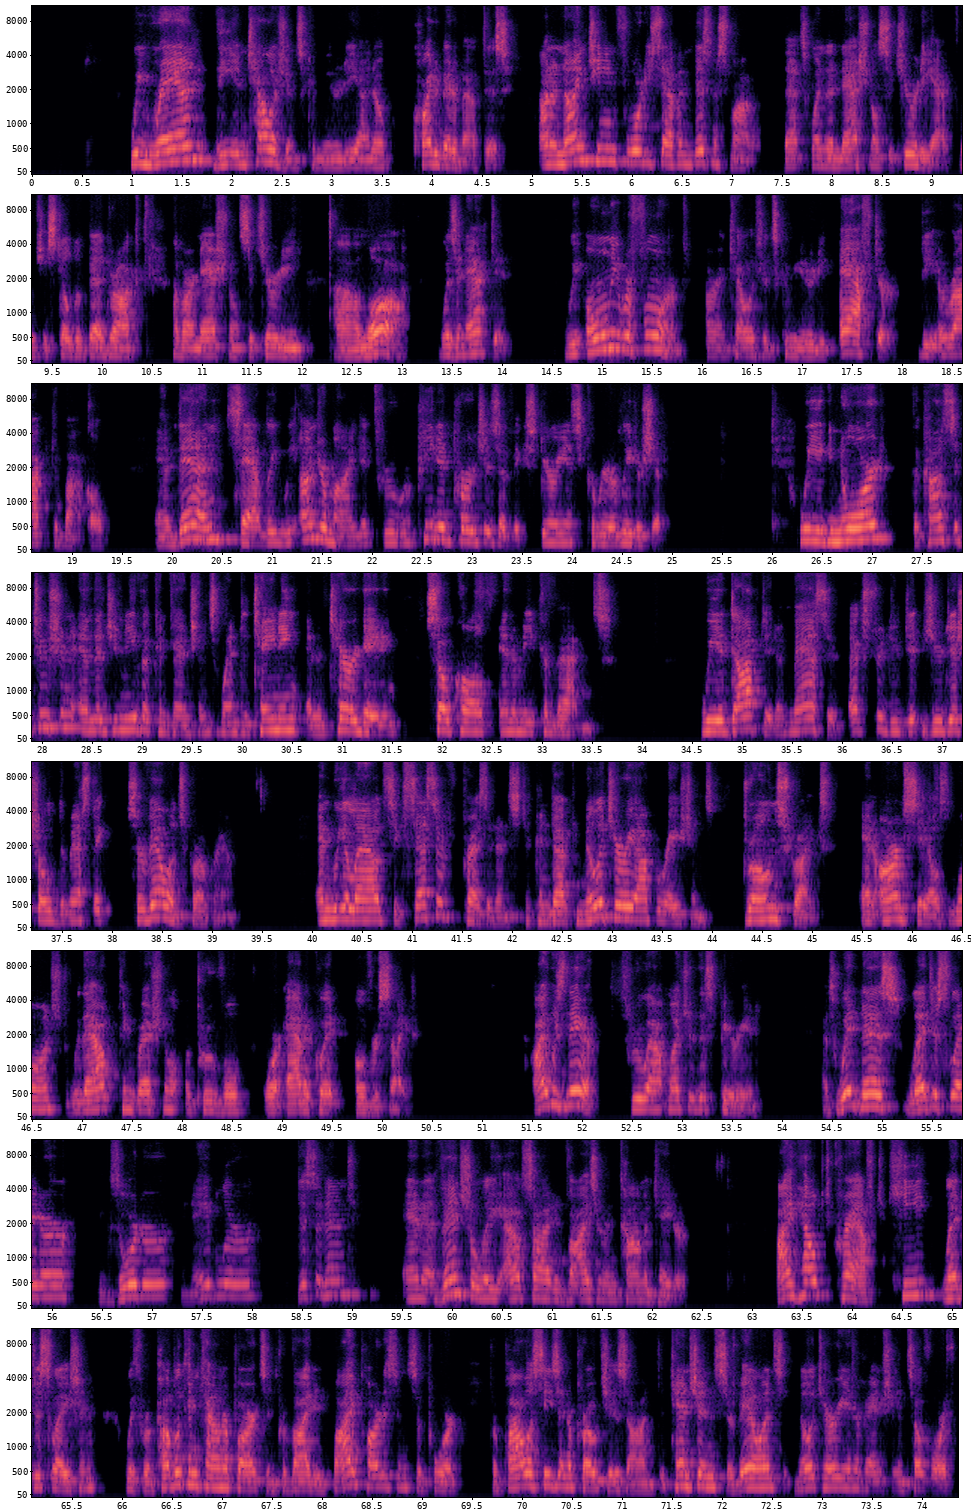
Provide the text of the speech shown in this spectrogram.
We ran the intelligence community, I know quite a bit about this, on a 1947 business model. That's when the National Security Act, which is still the bedrock of our national security uh, law, was enacted. We only reformed our intelligence community after the Iraq debacle. And then, sadly, we undermined it through repeated purges of experienced career leadership. We ignored the Constitution and the Geneva Conventions when detaining and interrogating so called enemy combatants we adopted a massive extrajudicial domestic surveillance program. And we allowed successive presidents to conduct military operations, drone strikes, and arms sales launched without congressional approval or adequate oversight. I was there throughout much of this period as witness, legislator, exhorter, enabler, dissident, and eventually outside advisor and commentator. I helped craft key legislation with Republican counterparts and provided bipartisan support for policies and approaches on detention, surveillance, military intervention, and so forth,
